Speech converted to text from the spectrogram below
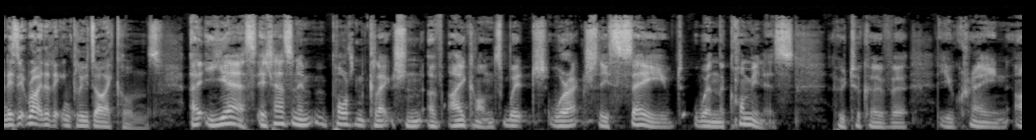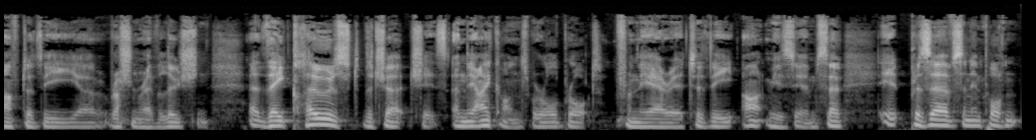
And is it right that it includes icons? Uh, yes, it has an important collection of icons which were actually saved when the communists who took over Ukraine after the uh, Russian Revolution, uh, they closed the churches and the icons were all brought from the area to the art museum. So it preserves an important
